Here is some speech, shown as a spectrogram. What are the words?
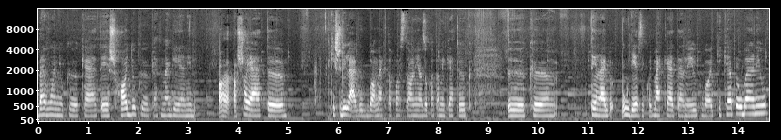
bevonjuk őket, és hagyjuk őket megélni a, a saját kis világukban, megtapasztalni azokat, amiket ők, ők tényleg úgy érzik, hogy meg kell tenniük, vagy ki kell próbálniuk,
